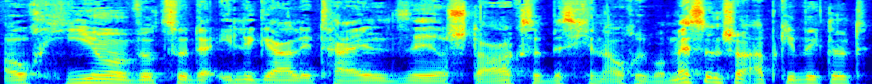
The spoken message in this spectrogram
auch hier wird so der illegale Teil sehr stark, so ein bisschen auch über Messenger abgewickelt.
